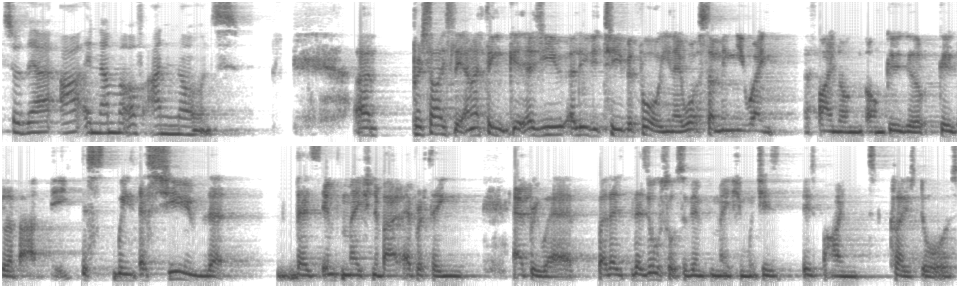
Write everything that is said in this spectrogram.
So there are a number of unknowns. Um, precisely, and I think as you alluded to before, you know, what's something you won't find on, on Google Google about me? We assume that there's information about everything everywhere, but there's, there's all sorts of information which is is behind closed doors.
